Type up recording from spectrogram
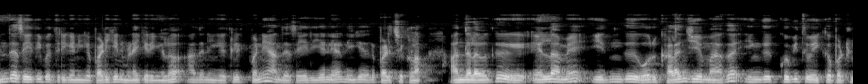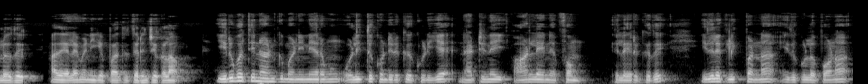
எந்த செய்தி பத்திரிகை நீங்கள் படிக்கணும்னு நினைக்கிறீங்களோ அதை நீங்கள் கிளிக் பண்ணி அந்த செய்தியை நீங்கள் இதில் படிச்சுக்கலாம். அந்தளவுக்கு எல்லாமே இங்கு ஒரு களஞ்சியமாக இங்கு குவித்து வைக்கப்பட்டுள்ளது. அதை எல்லாமே நீங்கள் பார்த்து தெரிஞ்சுக்கலாம். இருபத்தி நான்கு மணி நேரமும் ஒழித்து கொண்டிருக்கக்கூடிய நட்டினை ஆன்லைன் எஃப்எம் இதில் இருக்குது. இதில் கிளிக் பண்ணால் இதுக்குள்ளே போனால்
